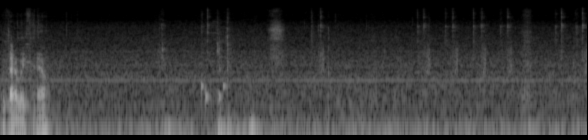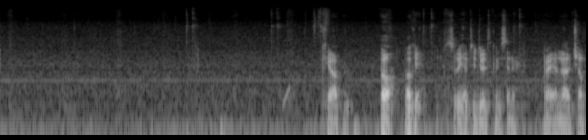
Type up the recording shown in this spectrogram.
Put that away for now. Copper. Oh, okay. So we have to do it at the community center. Alright, I'm not a chump.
